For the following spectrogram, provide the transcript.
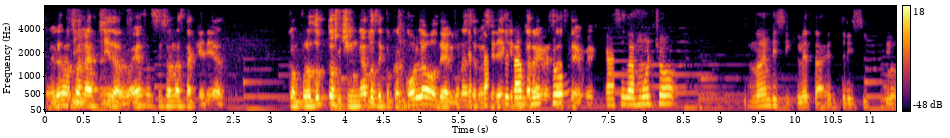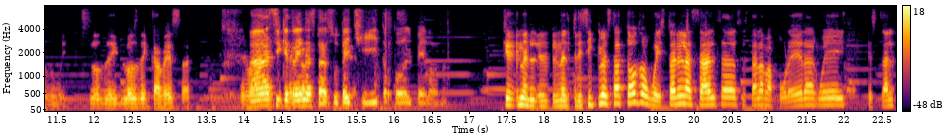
Pero esas son las chidas, güey. Esas sí son las taquerías, güey. Con productos chingados de Coca-Cola o de alguna cervecería que nunca regresaste, güey. Casi da mucho, no en bicicleta, en triciclos, güey. Los de, los de cabeza. Ah, sí, que traen hasta su techito, todo el pedo, ¿no? Que en el, en el triciclo está todo, güey. Están las salsas, está la vaporera, güey. Está el,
